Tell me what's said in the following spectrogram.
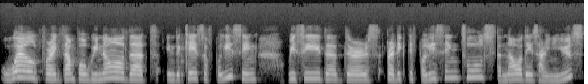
Well, for example, we know that in the case of policing, we see that there's predictive policing tools that nowadays are in use.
